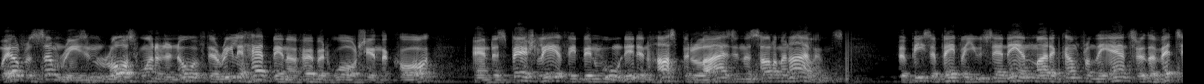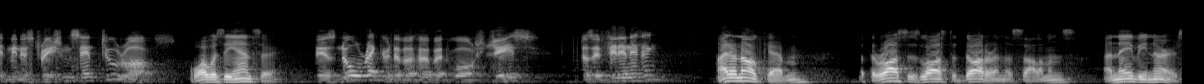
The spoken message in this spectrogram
Well, for some reason, Ross wanted to know if there really had been a Herbert Walsh in the Corps, and especially if he'd been wounded and hospitalized in the Solomon Islands. The piece of paper you sent in might have come from the answer the Vets Administration sent to Ross. What was the answer? There's no record of a Herbert Walsh, Jace. Does it fit anything? I don't know, Captain. But the Rosses lost a daughter in the Solomons, a Navy nurse.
